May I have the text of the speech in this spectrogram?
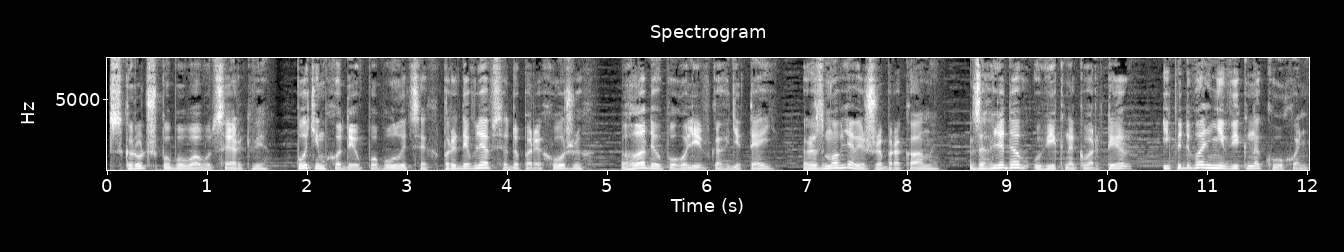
Скрудж побував у церкві, потім ходив по вулицях, придивлявся до перехожих, гладив по голівках дітей, розмовляв із жебраками, заглядав у вікна квартир і підвальні вікна кухонь,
